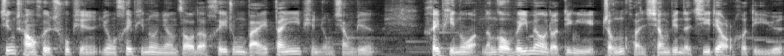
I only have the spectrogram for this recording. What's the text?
经常会出品用黑皮诺酿造的黑中白单一品种香槟。黑皮诺能够微妙地定义整款香槟的基调和底蕴，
